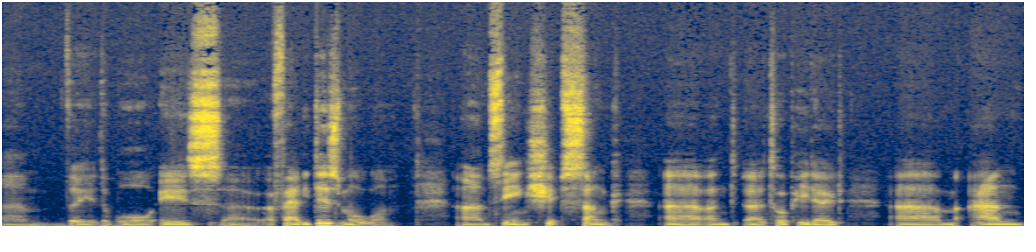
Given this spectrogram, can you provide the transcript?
um, the the war is uh, a fairly dismal one. Um, seeing ships sunk uh, and uh, torpedoed, um, and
